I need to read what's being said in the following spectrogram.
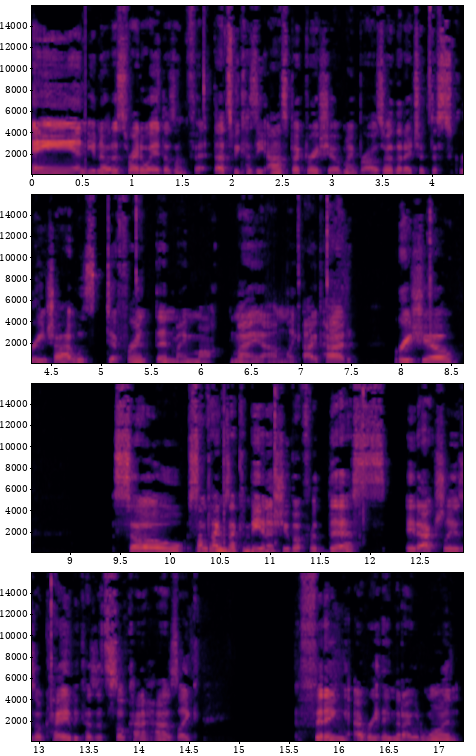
and you notice right away it doesn't fit. That's because the aspect ratio of my browser that I took the screenshot was different than my mock, my um, like iPad ratio. So sometimes that can be an issue, but for this, it actually is okay because it still kind of has like fitting everything that I would want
